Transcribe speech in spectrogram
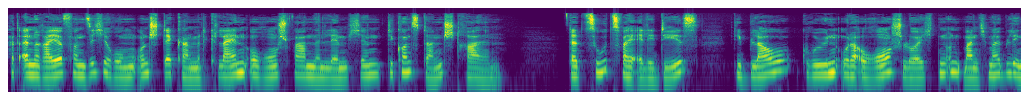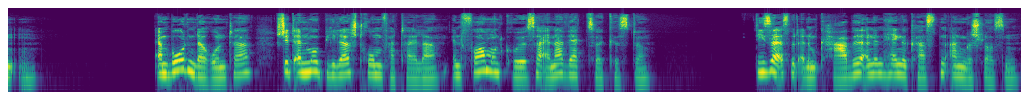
hat eine Reihe von Sicherungen und Steckern mit kleinen orangefarbenen Lämpchen, die konstant strahlen. Dazu zwei LEDs, die blau, grün oder orange leuchten und manchmal blinken. Am Boden darunter steht ein mobiler Stromverteiler in Form und Größe einer Werkzeugkiste. Dieser ist mit einem Kabel an den Hängekasten angeschlossen.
